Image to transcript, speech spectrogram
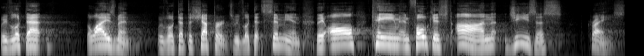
We've looked at the wise men, We've looked at the shepherds. We've looked at Simeon. They all came and focused on Jesus Christ.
